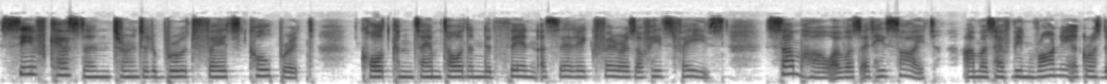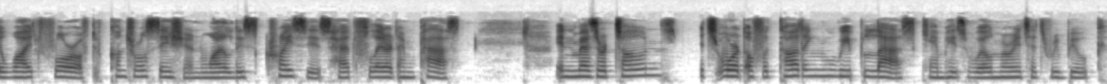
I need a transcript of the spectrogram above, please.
Chief Keston turned to the brute faced culprit. Cold contempt on the thin, ascetic features of his face. Somehow I was at his side. I must have been running across the white floor of the control station while this crisis had flared and passed. In measured tones, each word of a cutting whip lash, came his well merited rebuke.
